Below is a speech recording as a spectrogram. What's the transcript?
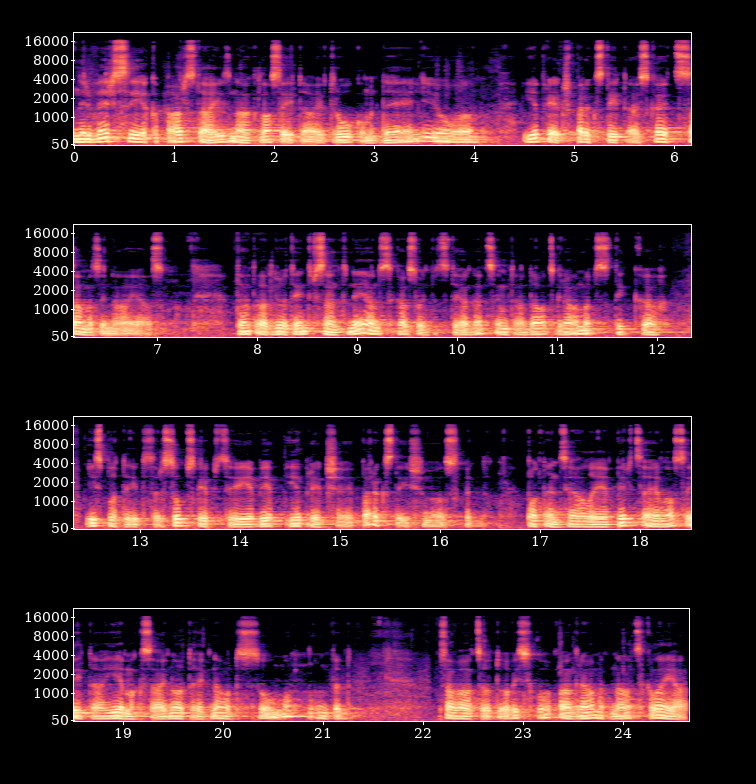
Un ir versija, ka pārstāja iznākt lasītāju trūkuma dēļ, jo iepriekš parakstītāju skaits samazinājās. Tā tāda ļoti interesanta nianse, ka 18. gadsimtā daudz grāmatas tika izplatītas ar subskripciju, jeb iepriekšēju parakstīšanos, kad potenciālajie pircēji, lasītāji iemaksāja noteiktu naudas summu, un tad savācot to visu kopā, grāmata nāca klajā.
